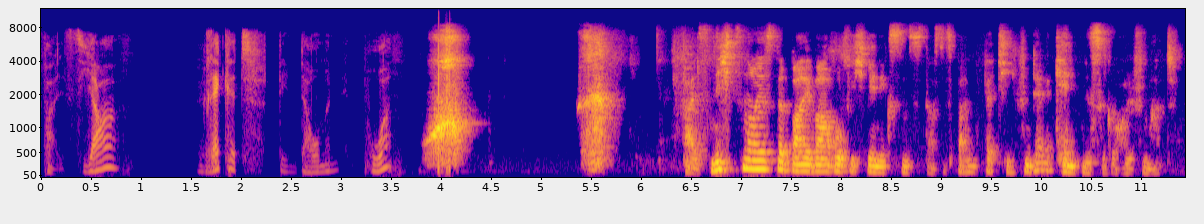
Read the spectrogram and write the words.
Falls ja, recket den Daumen empor. Falls nichts Neues dabei war, hoffe ich wenigstens, dass es beim Vertiefen der Erkenntnisse geholfen hat.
